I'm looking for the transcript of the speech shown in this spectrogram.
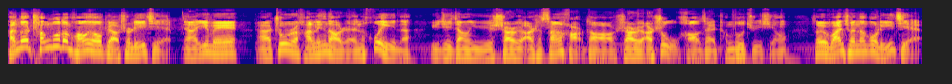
很多成都的朋友表示理解啊，因为呃中日韩领导人会议呢，预计将于十二月二十三号到十二月二十五号在成都举行，所以完全能够理解。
